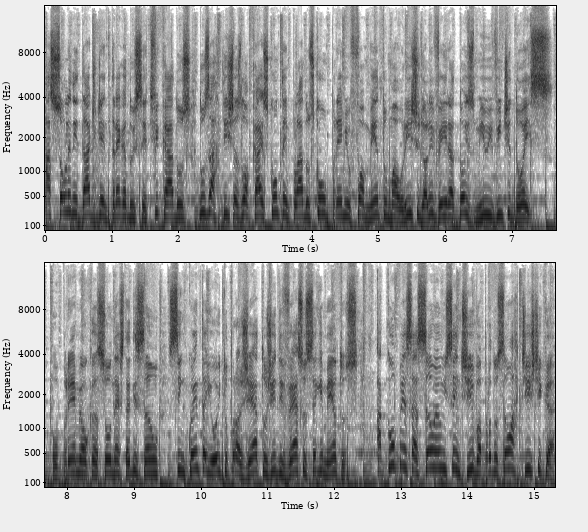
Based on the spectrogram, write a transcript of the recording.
a solenidade de entrega dos certificados dos artistas locais contemplados com o Prêmio Fomento Maurício de Oliveira 2022. O prêmio alcançou nesta edição 58 projetos de diversos segmentos. A compensação é um incentivo à produção artística,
